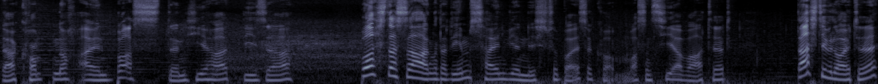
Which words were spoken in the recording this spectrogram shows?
Da kommt noch ein Boss. Denn hier hat dieser Boss das Sagen. Unter dem seien wir nicht vorbeizukommen. Was uns hier erwartet. Das, liebe Leute,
